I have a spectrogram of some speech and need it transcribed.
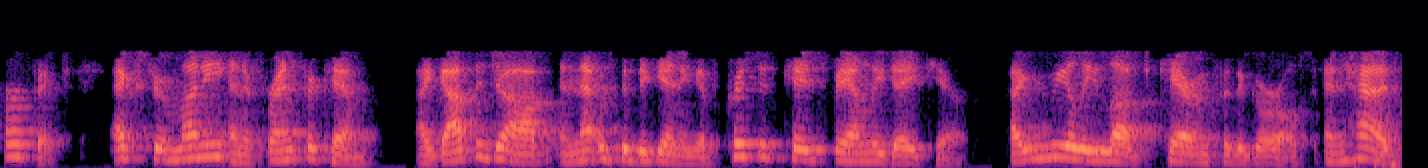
perfect. Extra money and a friend for Kim. I got the job, and that was the beginning of Chris's Kids Family Daycare. I really loved caring for the girls and had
